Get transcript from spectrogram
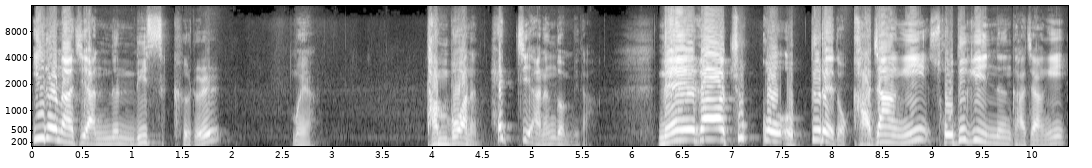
일어나지 않는 리스크를 뭐야? 담보하는, 해지하는 겁니다. 내가 죽고 없더라도 가장이 소득이 있는 가장이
